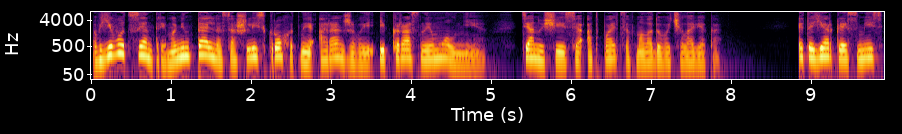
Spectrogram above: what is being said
В его центре моментально сошлись крохотные оранжевые и красные молнии, тянущиеся от пальцев молодого человека — эта яркая смесь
